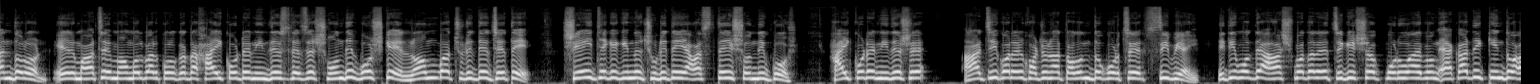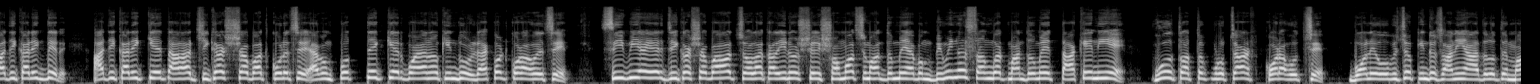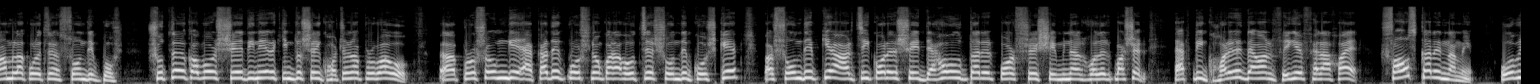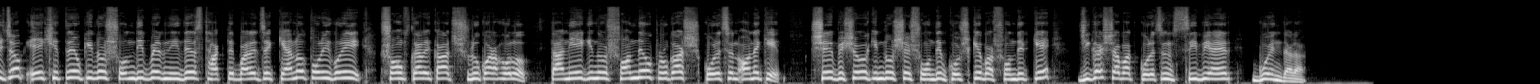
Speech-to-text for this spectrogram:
আন্দোলন। এর মাঝে মঙ্গলবার কলকাতা হাইকোর্টের নির্দেশ দিয়েছে সন্দীপ ঘোষকে লম্বা ছুটিতে যেতে। সেই থেকে কিন্তু ছুটিতে আসতেই সন্দীপ ঘোষ। হাইকোর্টের নির্দেশে আরজি করের ঘটনা তদন্ত করছে সিবিআই। ইতিমধ্যে হাসপাতালের চিকিৎসক পড়ুয়া এবং একাধিক কিন্তু আধিকারিকদের, আধিকারিককে তারা জিজ্ঞাসাবাদ করেছে এবং প্রত্যেকের বয়ানও কিন্তু রেকর্ড করা হয়েছে। সিবিআই এর জিজ্ঞাসাবাদ চলাকালীনও সেই সমাজ মাধ্যমে এবং বিভিন্ন সংবাদ মাধ্যমে তাকে নিয়ে ভুল তথ্য প্রচার করা হচ্ছে বলে অভিযোগ কিন্তু জানিয়ে আদালতে মামলা করেছেন সন্দীপ ঘোষ। সূত্রের খবর সেদিনের কিন্তু সেই ঘটনা প্রবাহ প্রসঙ্গে একাধিক প্রশ্ন করা হচ্ছে সন্দীপ ঘোষকে। বা সন্দীপকে আর্জি করে সেই দেহ উদ্ধারের পর সে সেমিনার হলের পাশের একটি ঘরের দেওয়াল ভেঙে ফেলা হয় সংস্কারের নামে। অভিযোগ এই ক্ষেত্রেও কিন্তু সন্দীপের নির্দেশ থাকতে পারে যে কেন তড়িঘড়ি সংস্কারের কাজ শুরু করা হলো, তা নিয়ে কিন্তু সন্দেহ প্রকাশ করেছেন অনেকে। সে বিষয়েও কিন্তু সে সন্দীপ ঘোষকে বা সন্দীপকে জিজ্ঞাসাবাদ করেছেন সিবিআইয়ের গোয়েন্দারা।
